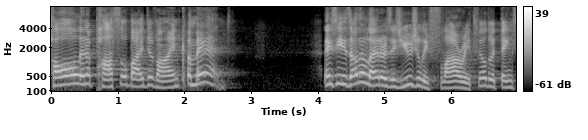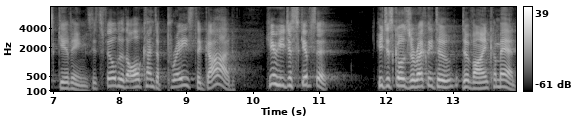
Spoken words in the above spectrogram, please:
Paul, an apostle by divine command. You see, his other letters is usually flowery. It's filled with thanksgivings. It's filled with all kinds of praise to God. Here, he just skips it. He just goes directly to divine command.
